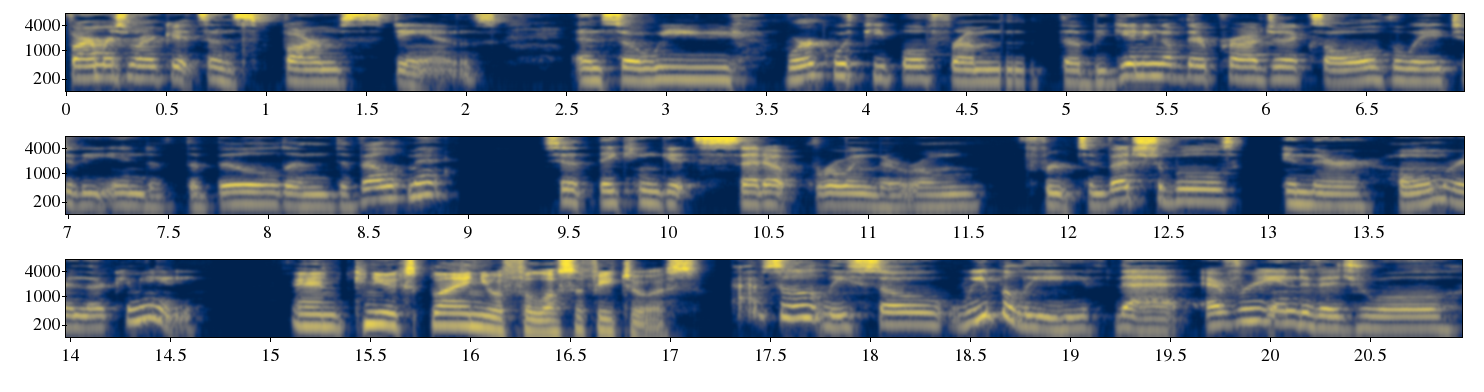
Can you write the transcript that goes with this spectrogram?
farmers markets, and farm stands. And so we work with people from the beginning of their projects all the way to the end of the build and development so that they can get set up growing their own fruits and vegetables in their home or in their community. And can you explain your philosophy to us? Absolutely. So, we believe that every individual,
